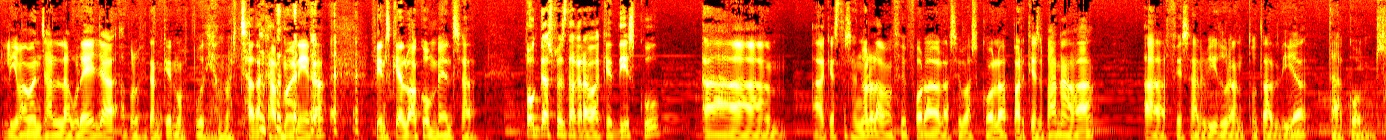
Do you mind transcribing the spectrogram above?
Li va menjar l'orella aprofitant que no es podia marxar de cap manera fins que el va convèncer. Poc després de gravar aquest disco, eh, a aquesta senyora la van fer fora de la seva escola perquè es va negar a fer servir durant tot el dia tacons.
